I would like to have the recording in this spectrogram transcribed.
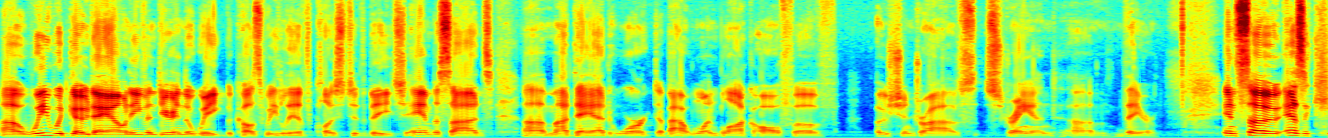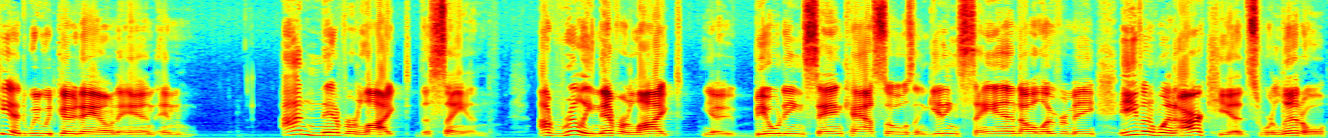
uh, we would go down even during the week because we live close to the beach. And besides, uh, my dad worked about one block off of Ocean Drive's strand um, there. And so as a kid, we would go down, and, and I never liked the sand. I really never liked you know, building sandcastles and getting sand all over me. Even when our kids were little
